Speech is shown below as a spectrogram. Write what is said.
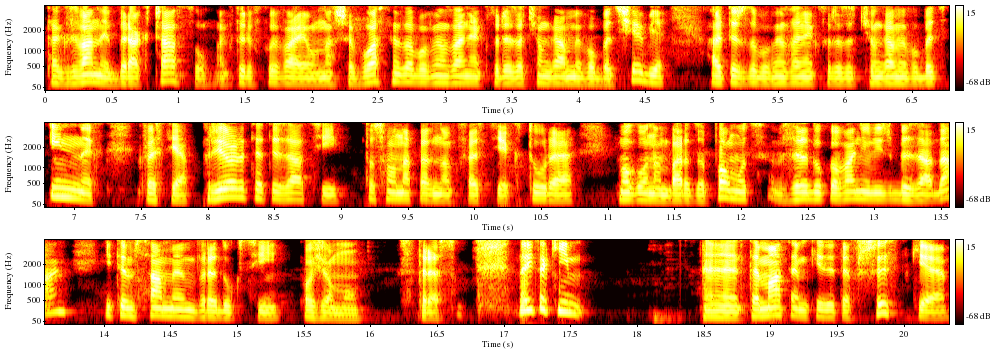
tak zwany brak czasu, na który wpływają nasze własne zobowiązania, które zaciągamy wobec siebie, ale też zobowiązania, które zaciągamy wobec innych, kwestia priorytetyzacji, to są na pewno kwestie, które mogą nam bardzo pomóc w zredukowaniu liczby zadań zadań i tym samym w redukcji poziomu stresu. No i takim e, tematem, kiedy te wszystkie,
